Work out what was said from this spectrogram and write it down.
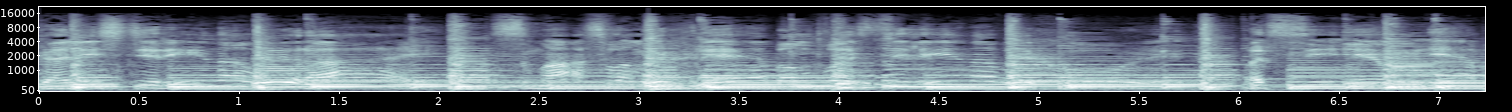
холестериновый рай С маслом и хлебом пластилиновый хуй Под синим небом.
